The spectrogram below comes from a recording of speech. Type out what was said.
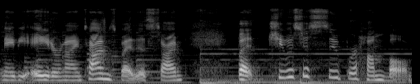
maybe eight or nine times by this time. But she was just super humble.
